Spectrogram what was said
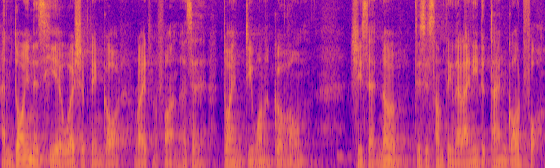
And Doyne is here worshiping God right in front. I said, Doyne, do you want to go home? She said, No, this is something that I need to thank God for.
